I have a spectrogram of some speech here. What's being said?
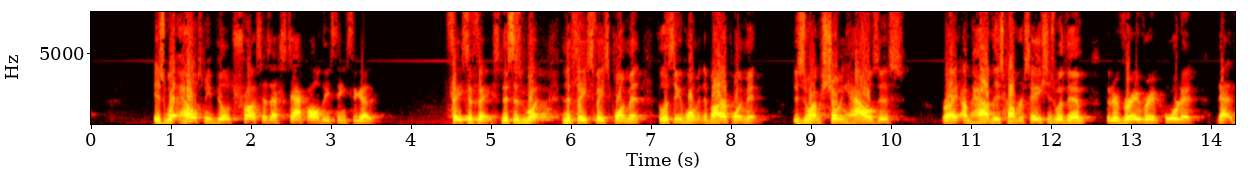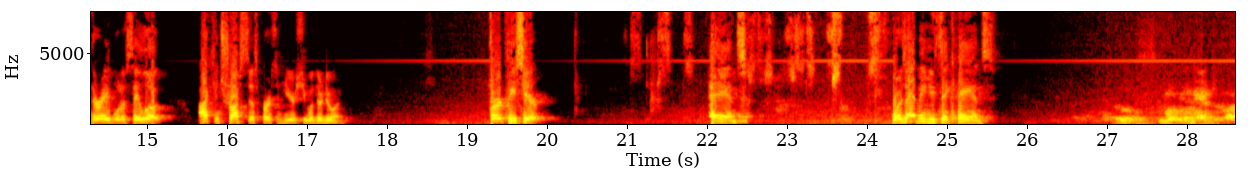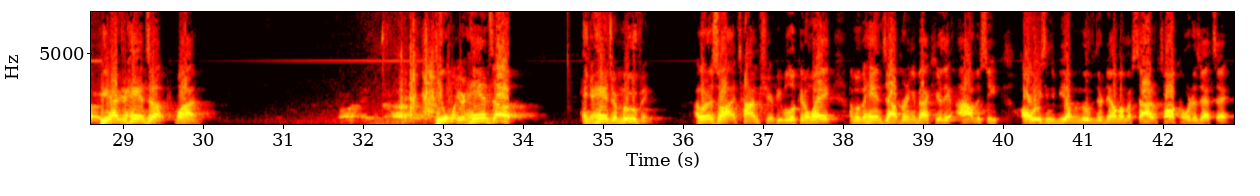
is what helps me build trust as I stack all these things together. Face to face. This is what in the face to face appointment, the listing appointment, the buyer appointment, this is where I'm showing houses, right? I'm having these conversations with them that are very, very important that they're able to say, look, I can trust this person, he or she, what they're doing. Third piece here hands. What does that mean, you think hands? Hands. You have your hands up. Why? You want your hands up and your hands are moving. I learned this a lot at timeshare. People looking away, I move my hands out, bring them back here. They obviously always need to be up and moving. They're down by my side, I'm talking. What does that say?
